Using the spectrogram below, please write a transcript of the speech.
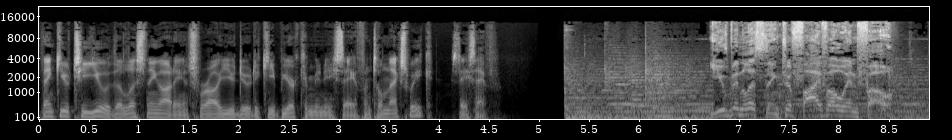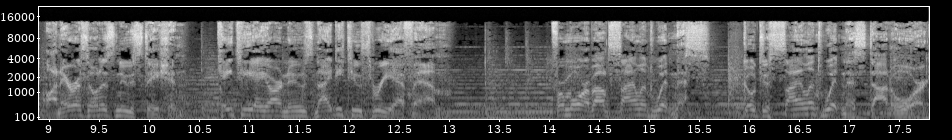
thank you to you, the listening audience, for all you do to keep your community safe. Until next week, stay safe. You've been listening to 5 Info on Arizona's news station, KTAR News 923 FM. For more about Silent Witness, go to silentwitness.org.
